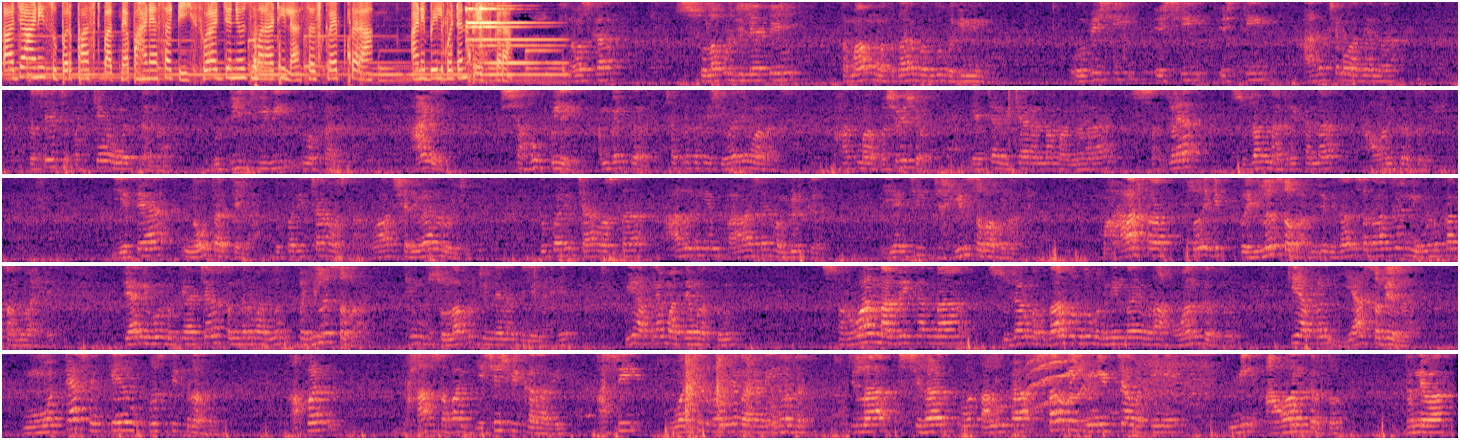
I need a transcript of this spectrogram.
ताज्या आणि सुपरफास्ट बातम्या पाहण्यासाठी स्वराज्य न्यूज मराठीला सबस्क्राईब करा आणि बेल बटन प्रेस करा. नमस्कार. सोलापूर जिल्ह्यातील तमाम मतदार बंधू भगिनी OBC S C S T आरक्षणवाद्यांना तसेच भटक्या उमेदवारांना बुद्धिजीवी लोकांना आणि शाहू फुले आंबेडकर छत्रपती शिवाजी महाराज बसवेश्वर यांच्या विचारांना मानणारा सगळ्या सुजाण नागरिकांना आवाहन करतो की येत्या नऊ तारखेला दुपारी चार वाजता वार शनिवार रोजी दुपारी चार वाजता आदरणीय बाळासाहेब आंबेडकर यांची जाहीर सभा होणार आहे. महाराष्ट्रातलं हे पहिलं सभा म्हणजे विधानसभा किंवा निवडणुका चालू आहेत त्या निवडणुकीच्या संदर्भातलं पहिलं सभा हे सोलापूर जिल्ह्याला दिलेलं आहे. मी आपल्या माध्यमातून सर्व नागरिकांना सुजाण मतदार बंधू भगिनींना एवढं आव्हान करतो की आपण या सभेला मोठ्या संख्येने उपस्थित राहून आपण हा सभा यशस्वी करावी अशी वंचित बहुजन आघाडी जिल्हा शहर व तालुका सर्व युनिटच्या वतीने मी आवाहन करतो. धन्यवाद.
